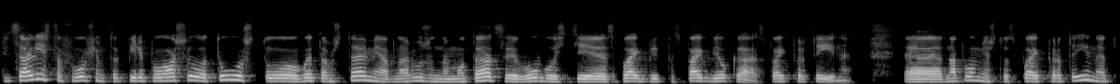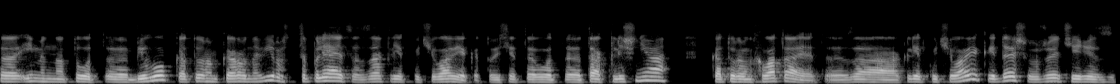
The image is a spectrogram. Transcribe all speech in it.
специалистов, в общем-то, переполошило то, что в этом штамме обнаружены мутации в области спайк, спайк белка, спайк протеина. Э, напомню, что спайк протеин – это именно тот э, белок, которым коронавирус цепляется за клетку человека. То есть это вот та клешня, которую он хватает за клетку человека, и дальше уже через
